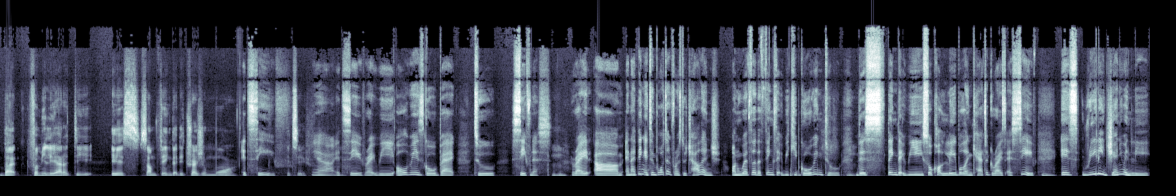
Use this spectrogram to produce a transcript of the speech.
but familiarity is something that they treasure more It's safe. it's safe yeah, it's safe, right? We always go back to safeness, Mhm. right? Um, and I think it's important for us to challenge on whether the things that we keep going to, this thing that we so called label and categorize as safe, is really genuinely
